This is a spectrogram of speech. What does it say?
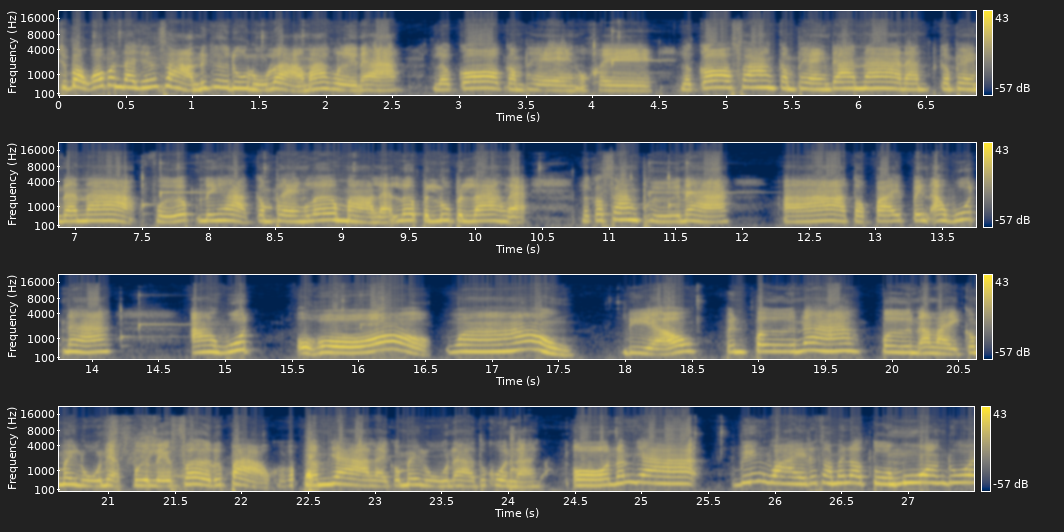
จะบอกว่าบันไดชั้นสามนี่คือดูหรูหรามากเลยนะคะแล้วก็กำแพงโอเค แล้วก็สร้างกำแพงด้านหน้านะกำแพงด้านหน้าเฟิร์บนี่ค่ะกำแพงเริ่มมาและเริ่มเป็นรูปเป็นร่างแล้วแล้วก็สร้างพื้นนะคะ อ่า ต่อไปเป็นอาวุธนะคะอาวุธ โอ้โห ว้าว เดี๋ยว เป็นปืนนะคะปืนอะไรก็ไม่รู้เนี่ย ปืนเลเซอร์หรือเปล่า น้ำยาอะไรก็ไม่รู้นะคะทุกคนนะโอ้น้ำยาวิ่งไวแล้วทำให้เราตัวม่วงด้วย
